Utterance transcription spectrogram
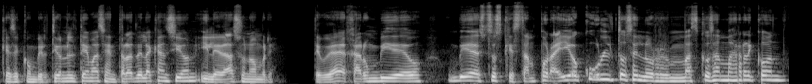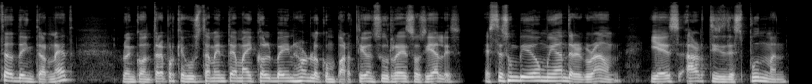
que se convirtió en el tema central de la canción y le da su nombre. Te voy a dejar un video, un video de estos que están por ahí ocultos en las cosas más recónditas de internet, lo encontré porque justamente Michael Bainhorn lo compartió en sus redes sociales. Este es un video muy underground y es Artist de Spoonman,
